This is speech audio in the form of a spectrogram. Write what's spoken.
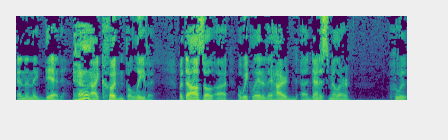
And then they did. Yeah. I couldn't believe it. But they also, uh, a week later, they hired uh, Dennis Miller, who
